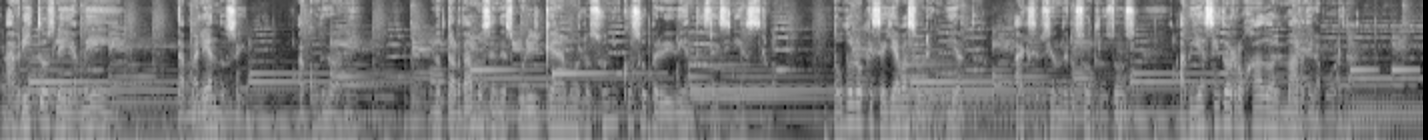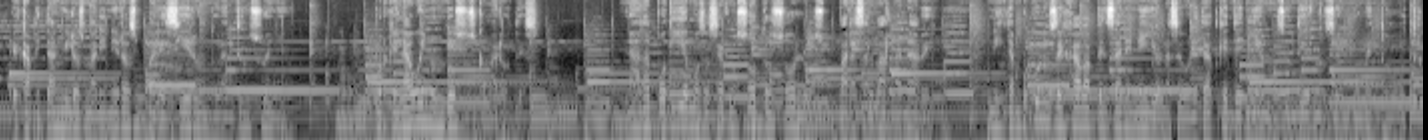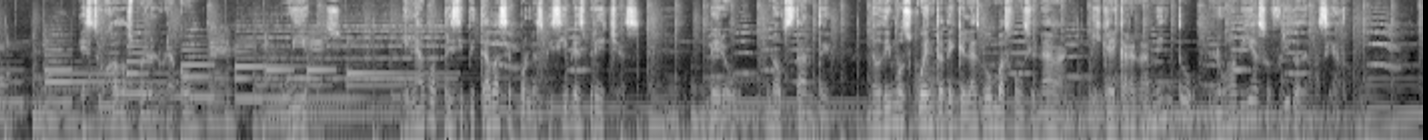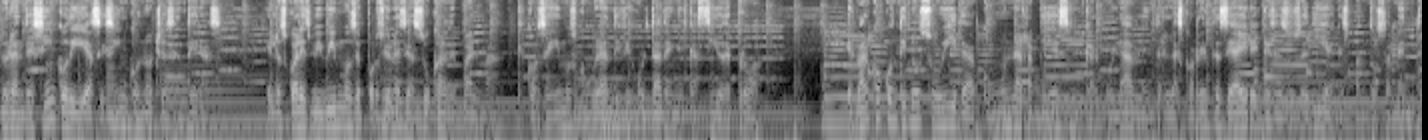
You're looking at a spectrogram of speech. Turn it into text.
A gritos le llamé y, tambaleándose, acudió a mí. No tardamos en descubrir que éramos los únicos supervivientes del siniestro. Todo lo que se hallaba sobre cubierta, a excepción de los otros dos, había sido arrojado al mar de la borda. El capitán y los marineros parecieron durante un sueño, porque el agua inundó sus camarotes. Nada podíamos hacer nosotros solos para salvar la nave, ni tampoco nos dejaba pensar en ello la seguridad que teníamos de hundirnos de un momento a otro. Estrujados por el huracán, huíamos el agua precipitábase por las visibles brechas, pero, no obstante, no dimos cuenta de que las bombas funcionaban y que el cargamento no había sufrido demasiado. Durante cinco días y cinco noches enteras, en los cuales vivimos de porciones de azúcar de palma conseguimos con gran dificultad en el castillo de proa, el barco continuó su huida con una rapidez incalculable entre las corrientes de aire que se sucedían espantosamente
